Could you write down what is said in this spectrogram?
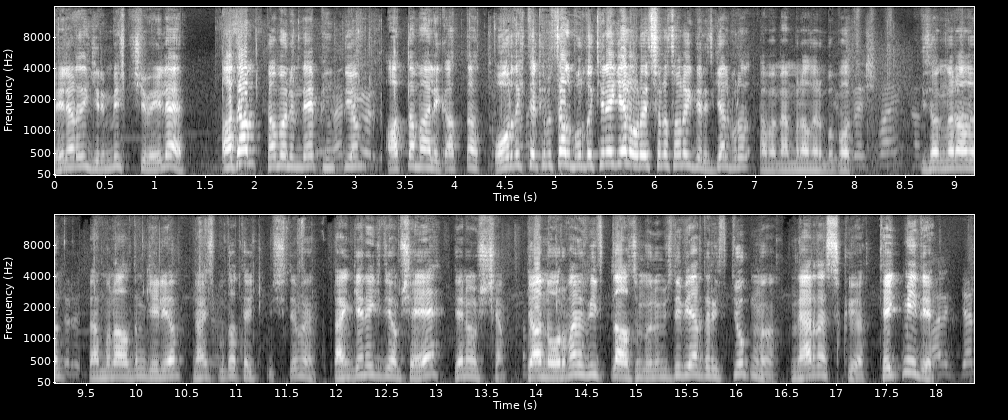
Beyler de 25 kişi beyler. Adam tam önümde pinkliyorum. gördüm. Atla Malik atla. Oradaki takımı sal buradakine gel oraya sonra sonra gideriz. Gel burada. Tamam ben bunu alırım bu bot. 25 var. Siz onları alın. Ben bunu aldım geliyorum. Nice bu da tekmiş değil mi? Ben gene gidiyorum şeye. Gene uçacağım. Ya normal rift lazım. Önümüzde bir yerde rift yok mu? Nereden sıkıyor? Tek miydi? Malik gel.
